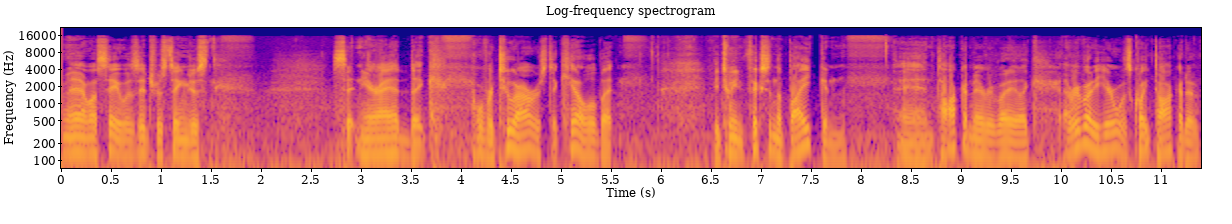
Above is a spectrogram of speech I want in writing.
Yeah, I must say it was interesting just sitting here. I had like over two hours to kill, but between fixing the bike and and talking to everybody, like everybody here was quite talkative,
